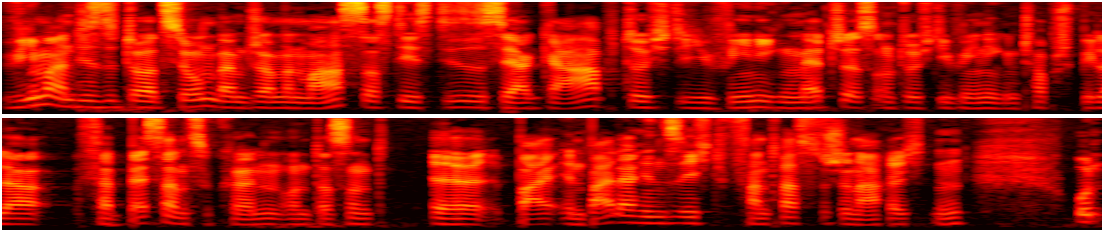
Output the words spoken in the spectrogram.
wie man die Situation beim German Masters, die es dieses Jahr gab, durch die wenigen Matches und durch die wenigen Topspieler verbessern zu können. Und das sind äh, bei, in beider Hinsicht fantastische Nachrichten. Und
